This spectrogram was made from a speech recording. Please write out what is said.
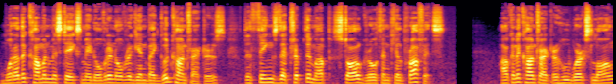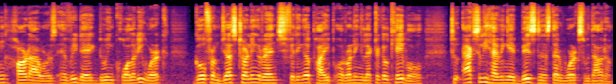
What are the common mistakes made over and over again by good contractors, the things that trip them up, stall growth, and kill profits? How can a contractor who works long, hard hours every day doing quality work go from just turning a wrench, fitting a pipe, or running electrical cable to actually having a business that works without him?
